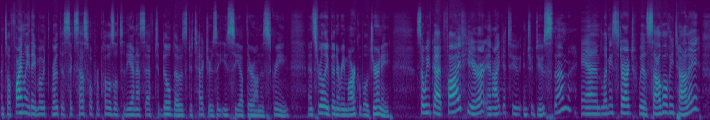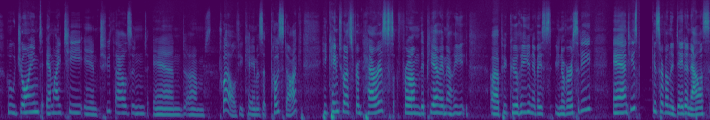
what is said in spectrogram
until finally they wrote this successful proposal to the NSF to build those detectors that you see up there on the screen. And it's really been a remarkable journey. So we've got five here, and I get to introduce them. And let me start with Salvo Vitale, who joined MIT in 2012. He came as a postdoc. He came to us from Paris, from the Pierre et Marie uh, Curie University, and he's sort of on the data analysis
